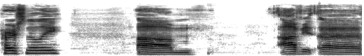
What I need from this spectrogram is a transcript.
personally. Um, obvious, uh,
